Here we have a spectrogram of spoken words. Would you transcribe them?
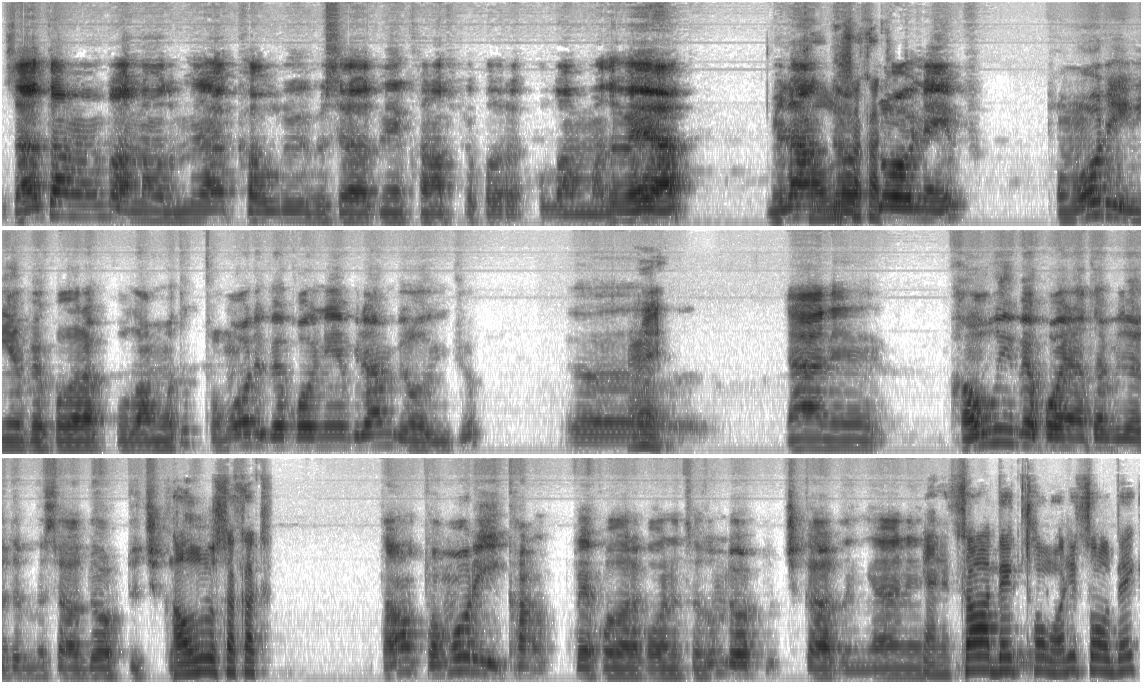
Zaten onu da anlamadım. Milan Kavlu'yu mesela niye kanat bek olarak kullanmadı veya Milan Kavlu dörtlü sakat. oynayıp Tomori'yi niye bek olarak kullanmadı? Tomori bek oynayabilen bir oyuncu. Ee, Evet. Yani Kavlu'yu bek oynatabilirdim mesela dörtlü çıkıp. Kavlu sakat. Tamam Tomori'yi kanat bek olarak oynatırdın dörtlü çıkardın yani. Yani sağ bek Tomori, sol bek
